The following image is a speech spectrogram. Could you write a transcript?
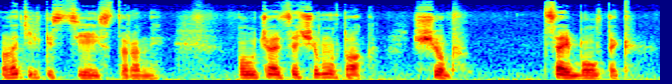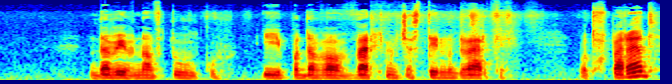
Але тільки з цієї сторони. Получається, чому так? Щоб цей болтик давив на втулку і подавав верхню частину дверки от вперед.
